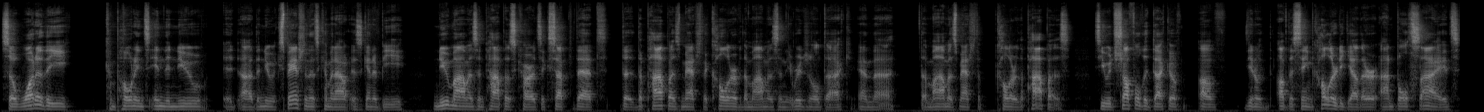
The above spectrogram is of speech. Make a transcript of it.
So one of the components in the new uh, the new expansion that's coming out is going to be new mamas and papas cards, except that the the papas match the color of the mamas in the original deck, and the the mamas match the color of the papas. So you would shuffle the deck of of you know of the same color together on both sides,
